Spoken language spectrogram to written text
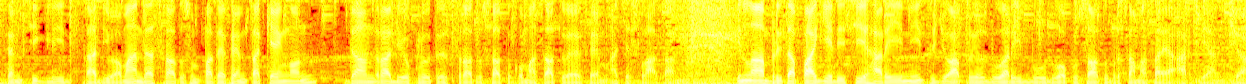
FM Sigli, Radio Amanda 104 FM Takengon, dan Radio Klutus 101,1 FM Aceh Selatan. Inilah berita pagi edisi hari ini 7 April 2021 bersama saya Ardian Syah.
